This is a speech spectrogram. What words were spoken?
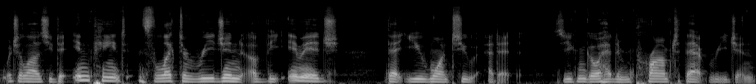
which allows you to inpaint and select a region of the image that you want to edit. So you can go ahead and prompt that region.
